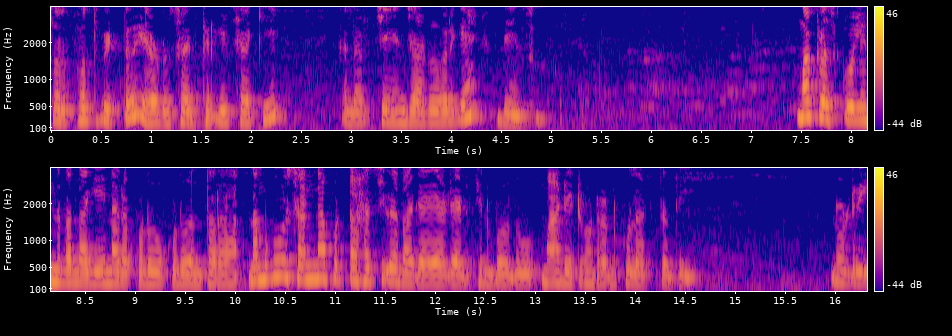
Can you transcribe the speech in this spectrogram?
ಸ್ವಲ್ಪ ಹೊತ್ತು ಬಿಟ್ಟು ಎರಡು ಸೈಡ್ ತಿರುಗಿಸಿ ಹಾಕಿ ಕಲರ್ ಚೇಂಜ್ ಆಗೋವರೆಗೆ ಬೇಯಿಸ್ಬೇಕು. ಮಕ್ಕಳು ಸ್ಕೂಲಿಂದ ಬಂದಾಗ ಏನಾರ ಕೊಡು ಕೊಡು ಅಂತಾರ. ನಮಗೂ ಸಣ್ಣ ಪುಟ್ಟ ಹಸಿವಾದಾಗ ಎರಡೆರಡು ತಿನ್ಬೋದು. ಮಾಡಿಟ್ಕೊಂಡ್ರೆ ಅನುಕೂಲ ಆಗ್ತದೆ. ನೋಡ್ರಿ,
